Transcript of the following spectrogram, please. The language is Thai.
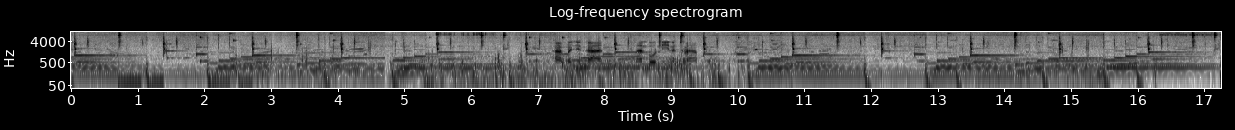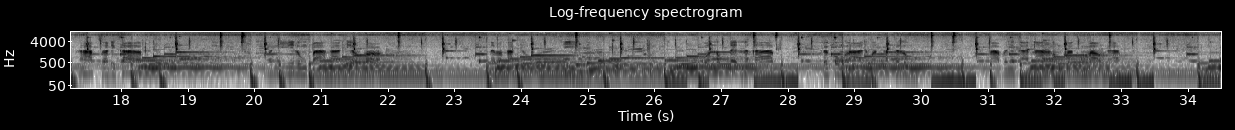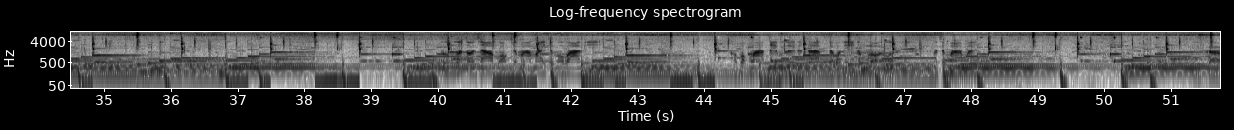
ภาพบรรยากาศด้านบนนี้นะครับ ครับ สวัสดีครับ วันนี้ลุงป้าพาเที่ยวก็ได้มาพักอยู่ที่ควนนกเต้นนะครับ เพื่อกงหลาจังหวัดพัทลุงภาพบรรยากาศหน้าห้องพักของเราครับรู้ว่าตอนเช้าหมอกจะมาไหมแต่เมื่อวานนี้ เขาบอกมาเต็มเลยนะครับ แต่วันนี้ต้องรอรุ้นว่าจะมาไหมนี่ก็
